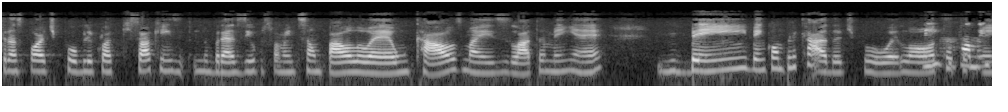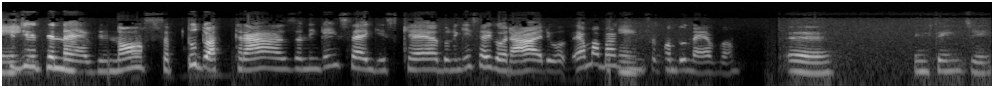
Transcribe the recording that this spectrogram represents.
transporte público aqui, só aqui no Brasil, principalmente São Paulo, é um caos, mas lá também é bem, bem complicado. Tipo, lota Principalmente dia de neve. Nossa, tudo atrasa, ninguém segue schedule, ninguém segue horário. É uma bagunça quando neva. É, entendi.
